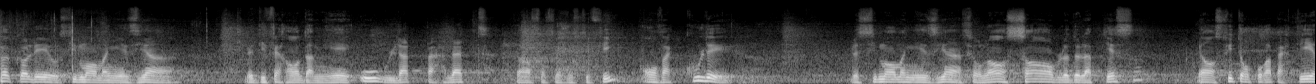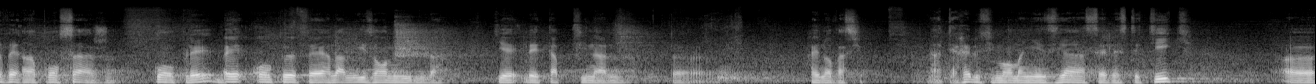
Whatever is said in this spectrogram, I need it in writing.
recoller au ciment magnésien les différents damiers ou latte par latte quand ça se justifie? On va couler le ciment magnésien sur l'ensemble de la pièce et ensuite on pourra partir vers un ponçage complet et on peut faire la mise en huile qui est l'étape finale L'intérêt du ciment magnésien, c'est l'esthétique, euh,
